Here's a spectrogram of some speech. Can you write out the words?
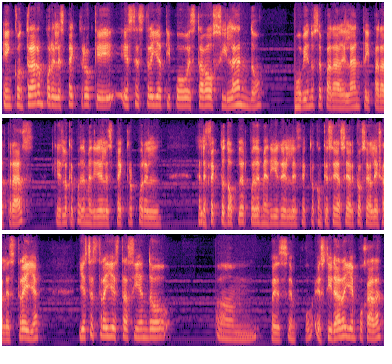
encontraron por el espectro que esta estrella tipo O estaba oscilando, moviéndose para adelante y para atrás, que es lo que puede medir el espectro por el, efecto Doppler, puede medir el efecto con que se acerca o se aleja la estrella, y esta estrella está siendo um, pues estirada y empujada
